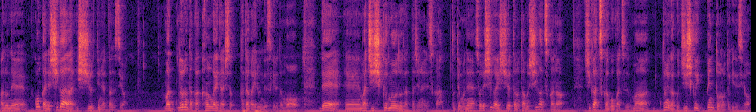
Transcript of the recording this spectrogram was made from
あのね今回ね滋賀一周っていうのやったんですよ。まあ、どなたか考えた方がいるんですけれども。で、えー、まあ、自粛ムードだったじゃないですか。とてもねそれ滋賀一周やったの多分4月かな。4月か5月。まあとにかく自粛一辺倒の時ですよ。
